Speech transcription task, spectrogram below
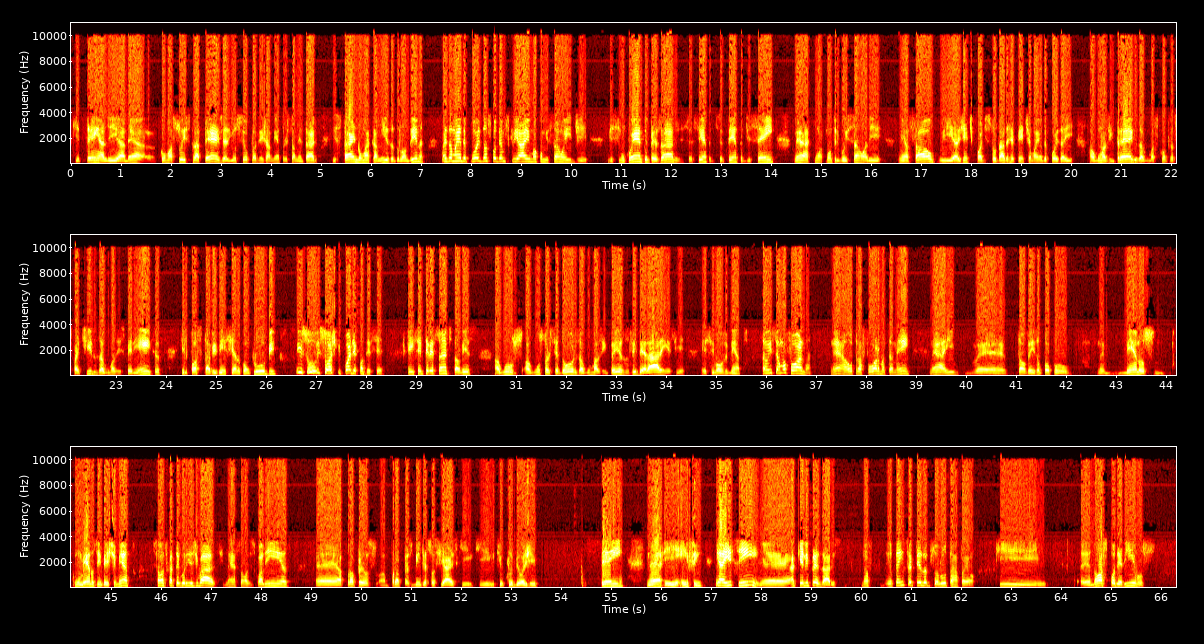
que tem ali, né, como a sua estratégia e o seu planejamento orçamentário estar numa camisa do Londrina, mas amanhã depois nós podemos criar uma comissão aí de, de 50 empresários, de 60, de 70, de 100, né, uma contribuição ali mensal e a gente pode estudar de repente amanhã depois aí algumas entregas, algumas contrapartidas, algumas experiências que ele possa estar vivenciando com o clube. Isso, isso acho que pode acontecer. Isso é interessante, talvez alguns, alguns torcedores, algumas empresas liderarem esse, esse movimento. Então isso é uma forma. Né? A outra forma também, né, aí é, talvez um pouco né, menos com menos investimento são as categorias de base, né? São as escolinhas, é, as, próprias, as próprias mídias sociais que, que, que o clube hoje tem, né? E, enfim. E aí sim, é, aquele empresário. Nós, eu tenho certeza absoluta, Rafael, que é, nós poderíamos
